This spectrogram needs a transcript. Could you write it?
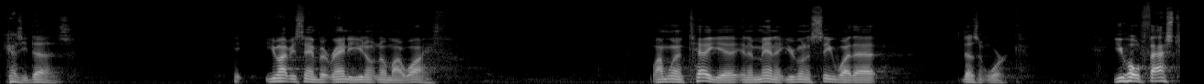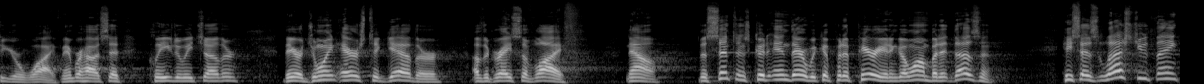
Because He does. You might be saying, but Randy, you don't know my wife. Well, I'm going to tell you in a minute, you're going to see why that doesn't work. You hold fast to your wife. Remember how it said, cleave to each other? They are joint heirs together of the grace of life. Now, the sentence could end there. We could put a period and go on, but it doesn't. He says, lest you think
